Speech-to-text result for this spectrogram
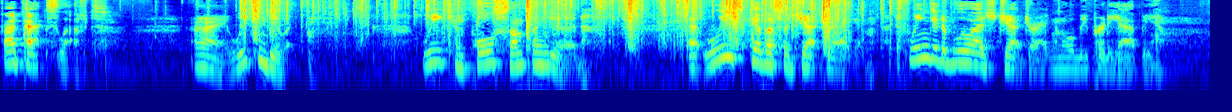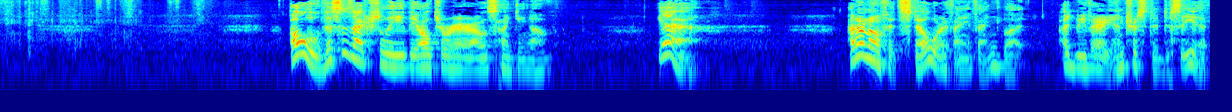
Five packs left. Alright, we can do it. We can pull something good. At least give us a Jet Dragon. If we can get a Blue Eyes Jet Dragon, we'll be pretty happy. Oh, this is actually the ultra rare I was thinking of. Yeah. I don't know if it's still worth anything, but I'd be very interested to see it.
